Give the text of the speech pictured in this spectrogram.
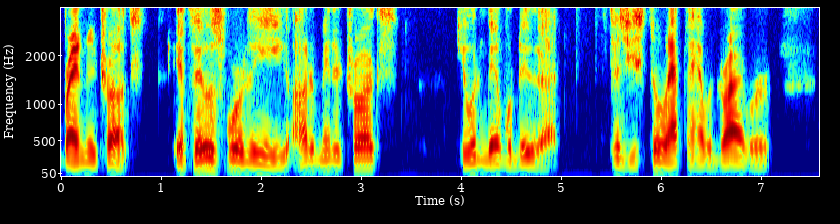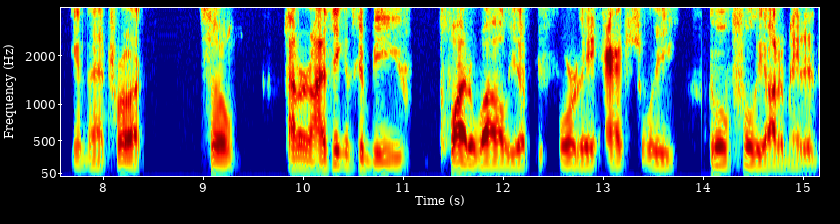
brand new trucks. If those were the automated trucks, he wouldn't be able to do that because you still have to have a driver in that truck. So I don't know. I think it's going to be quite a while yet before they actually go fully automated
